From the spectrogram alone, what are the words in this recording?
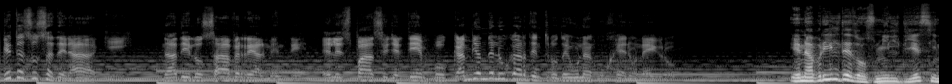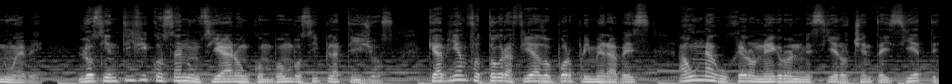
¿Qué te sucederá aquí? Nadie lo sabe realmente. El espacio y el tiempo cambian de lugar dentro de un agujero negro. En abril de 2019, los científicos anunciaron con bombos y platillos que habían fotografiado por primera vez a un agujero negro en Messier 87,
